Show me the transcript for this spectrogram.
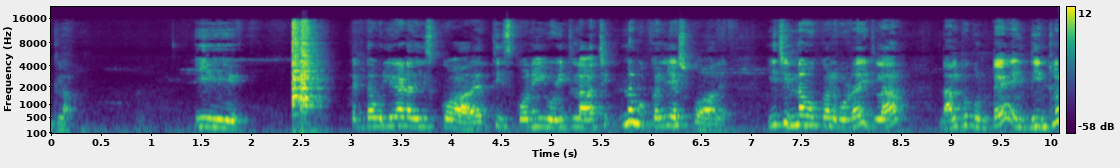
ఇట్లా. ఈ పెద్ద ఉల్లిగడ్డ తీసుకోవాలి తీసుకొని ఇట్లా చిన్న ముక్కలు చేసుకోవాలి. ఈ చిన్న ముక్కలు కూడా ఇట్లా నలుపుకుంటే దీంట్లో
